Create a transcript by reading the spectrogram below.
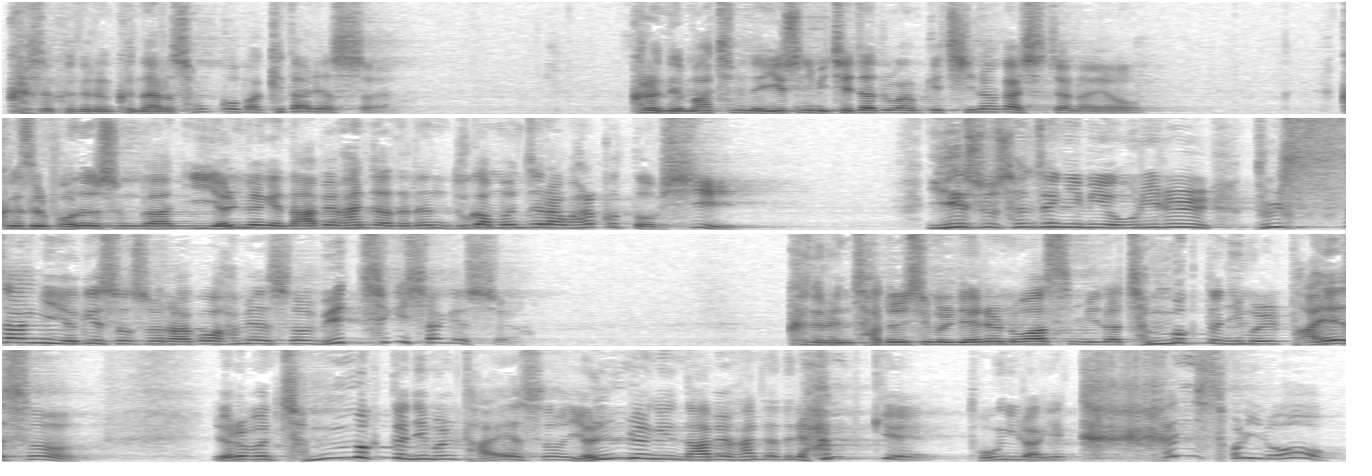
그래서 그들은 그날을 손꼽아 기다렸어요. 그런데 마침내 예수님이 제자들과 함께 지나가시잖아요. 그것을 보는 순간 이 열명의 나병 환자들은 누가 먼저라고 할 것도 없이 예수 선생님이 우리를 불쌍히 여기소서라고 하면서 외치기 시작했어요. 그들은 자존심을 내려놓았습니다. 젖먹던 힘을 다해서 여러분 젖먹던 힘을 다해서 열명의 나병 환자들이 함께 동일하게 큰 소리로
